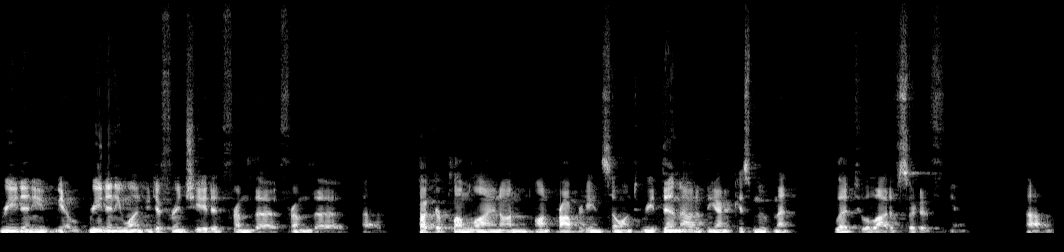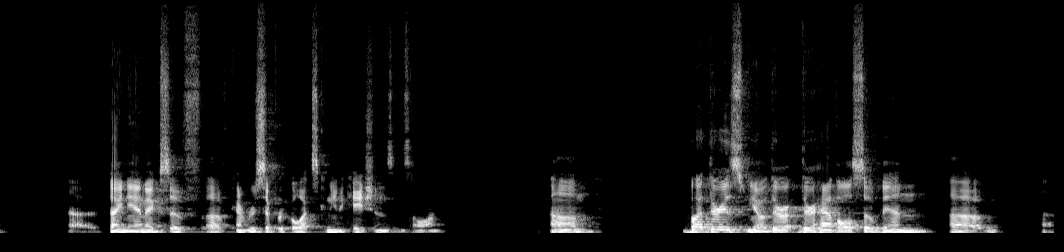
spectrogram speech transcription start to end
read any you know read anyone who differentiated from the from the uh, Tucker plumb line on on property and so on to read them out of the anarchist movement led to a lot of sort of you know uh, dynamics of, of kind of reciprocal excommunications and so on. Um, but there is, you know, there there have also been um, uh,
